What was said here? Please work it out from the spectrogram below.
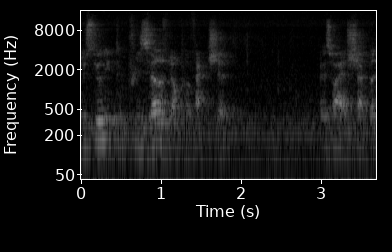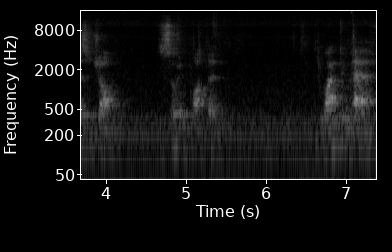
You still need to preserve your perfection. That's why a shepherd's job is so important. You want to have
